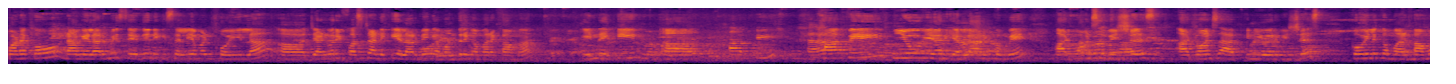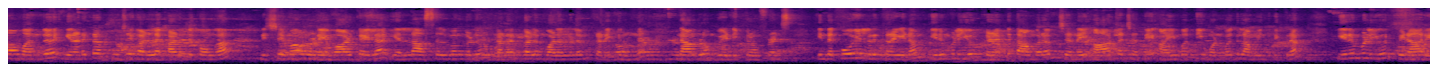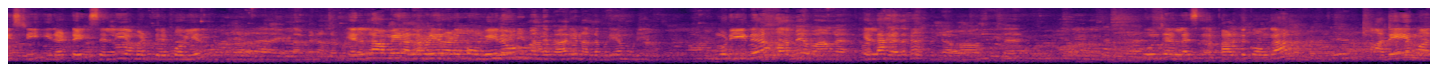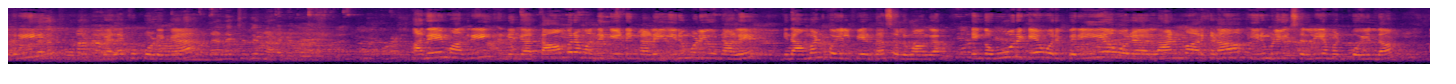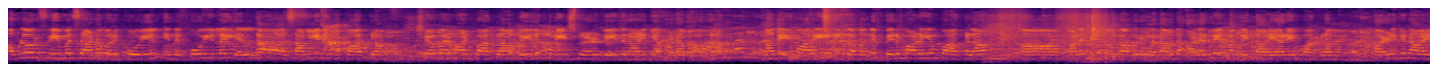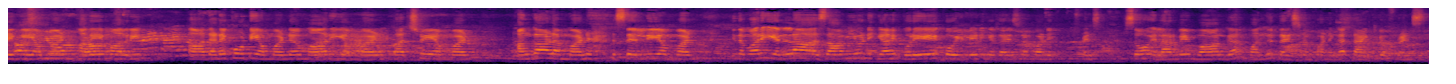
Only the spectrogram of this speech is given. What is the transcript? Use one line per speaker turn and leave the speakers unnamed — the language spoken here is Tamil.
வணக்கம். நாங்கள் எல்லாருமே சேர்ந்து இன்னைக்கு செல்லியம்மன் கோயிலில் ஜனவரி ஃபர்ஸ்ட் அன்னைக்கு எல்லாருமே இங்கே வந்துருங்க மறக்காம. இன்னைக்கு ஹாப்பி ஹாப்பி நியூ இயர் எல்லாருக்குமே advance wishes advance happy new year wishes கோயிலுக்கு மறக்காமல் வந்து இங்கே நடக்கிற பூஜைகளில் கலந்துக்கோங்க. நிச்சயமாக உங்களுடைய வாழ்க்கையில் எல்லா செல்வங்களும் நலன்களும் வளங்களும் கிடைக்கணும்னு நாங்களும் வேண்டிக்கிறோம் ஃப்ரெண்ட்ஸ் இந்த கோயில் இருக்கிற இடம் இரும்புலியூர் கிழக்கு தாம்பரம் சென்னை ஆறு லட்சத்தி ஐம்பத்தி ஒன்பதில் அமைந்திருக்கிற இரும்புலியூர் பிடாரி ஸ்ரீ இரட்டை செல்லியம்மன் திருக்கோயில்.
எல்லாமே நல்லபடியா
எல்லாமே நல்லபடியாக நடக்கும். மேலும்
வேணும். அந்த காரியம் நல்லபடியா முடியுது.
முடியுது.
எல்லாமே வாங்க.
எல்லா-
அமாவாசையில.
பூஜையில் கலந்துக்கோங்க. அதே மாதிரி விளக்கு போடுங்க.
நினைச்சது நடக்குது.
அதே மாதிரி நீங்கள் தாமரை வந்து கேட்டிங்கனாலே இருமுடியூர்னாலே இந்த அம்மன் கோயில் பேர் தான் சொல்லுவாங்க. எங்கள் ஊருக்கே ஒரு பெரிய ஒரு லேண்ட்மார்க்னா இருமுடியூர் செல்லியம்மன் கோயில் தான். அவ்வளோ ஒரு ஃபேமஸான ஒரு கோயில். இந்த கோயிலில் எல்லா சாமியும் நீங்கள் பார்க்கலாம். சிவபெருமான் பார்க்கலாம் வேதபுரீஸ்வரர் வேதநாயகி அம்மனாக பார்க்கலாம். அதே மாதிரி இங்கே வந்து பெருமாளையும் பார்க்கலாம். பழமை மங்காபுரம் அதாவது அலர்வேல் மங்கை தாயாரையும் பார்க்கலாம். அழகு நாயகி அம்மன் அதே மாதிரி ஆஹ் தனக்கோட்டி அம்மன் மாரியம்மன் பச்சை அம்மன் அங்காளம்மன் செல்லியம்மன் இந்த மாதிரி எல்லா சாமியும் நீங்கள் ஒரே கோயிலே நீங்கள் தரிசனம் பண்ணி ஃப்ரெண்ட்ஸ் ஸோ எல்லாருமே வாங்க வந்து தரிசனம் பண்ணுங்கள் தேங்க்யூ ஃப்ரெண்ட்ஸ்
